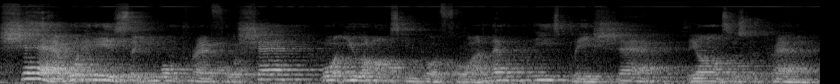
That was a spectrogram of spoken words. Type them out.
Share what it is that you want prayer for. Share what you are asking God for. And then please, please share the answers to prayer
